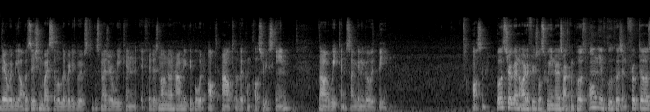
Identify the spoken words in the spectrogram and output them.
There would be opposition by civil liberty groups to this measure weaken if it is not known how many people would opt out of the compulsory scheme. That would weaken, so I'm going to go with B. Awesome. Both sugar and artificial sweeteners are composed only of glucose and fructose.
